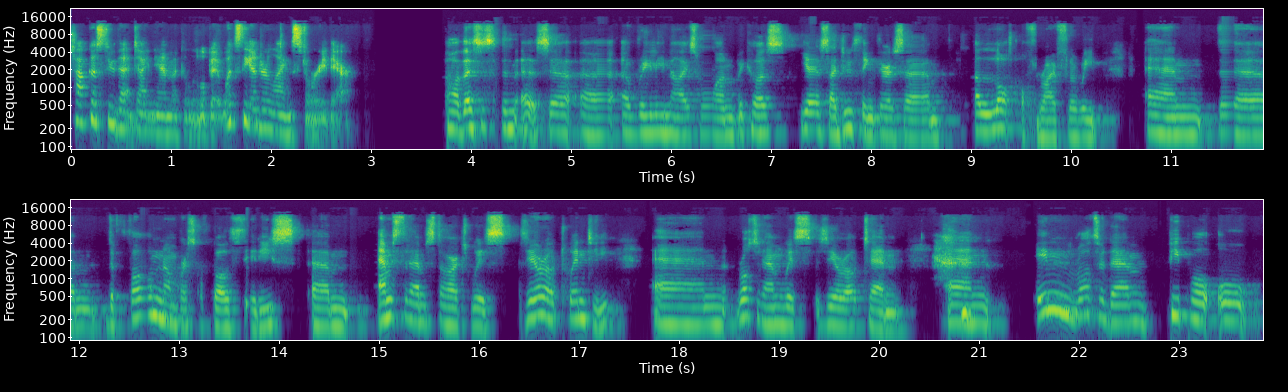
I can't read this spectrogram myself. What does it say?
talk us through that dynamic a little bit. What's the underlying story there? Oh, this is, an, a, a, really nice one because yes, I do think there's um, a lot of rivalry and the, um, the phone numbers of both cities. Um, Amsterdam starts with 020 and Rotterdam with 010. And in Rotterdam, people all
